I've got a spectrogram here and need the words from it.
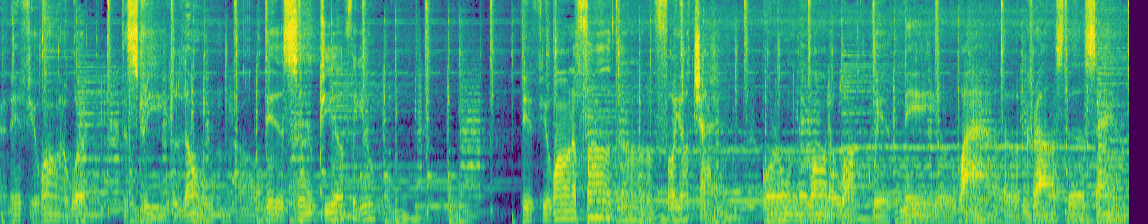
And if you wanna work the street alone, I'll disappear for you. If you want a father for your child, or only wanna walk with me a while across the sand.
